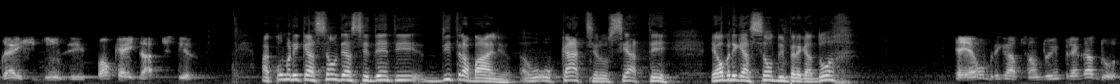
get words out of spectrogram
10, 15, qualquer idade, Ciro. A comunicação de acidente de trabalho, o CAT, o CAT, é obrigação do empregador? É obrigação do empregador.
